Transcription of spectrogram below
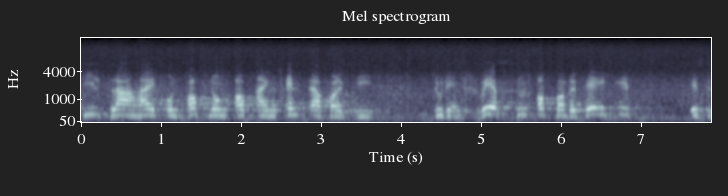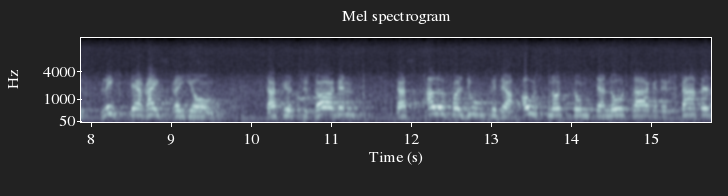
Zielklarheit und Hoffnung auf einen Enderfolg sieht, zu den schwersten Opfern befähigt ist, ist es Pflicht der Reichsregierung, dafür zu sorgen, dass alle Versuche der Ausnutzung der Notlage des Staates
